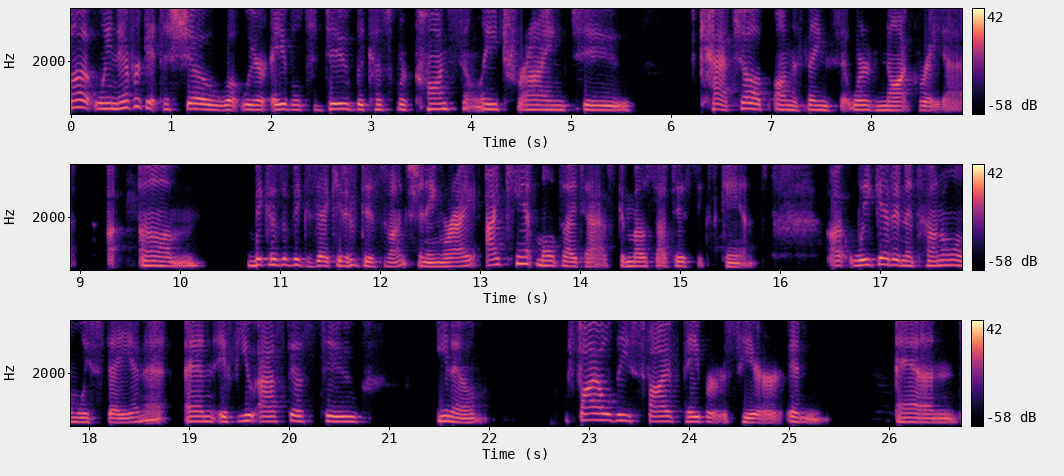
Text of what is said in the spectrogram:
but we never get to show what we're able to do because we're constantly trying to catch up on the things that we're not great at uh, um, because of executive dysfunctioning right? I can't multitask and most autistics can't. Uh, we get in a tunnel and we stay in it. And if you ask us to you know file these five papers here in and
